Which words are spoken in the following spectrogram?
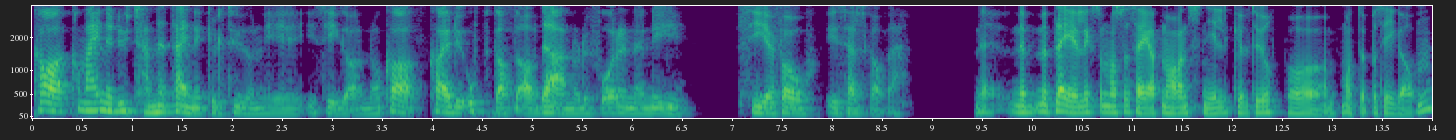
hva, hva mener du kjennetegner kulturen i, i Sigarden, og hva, hva er du opptatt av der når du får inn en ny CFO i selskapet? Vi, vi, vi pleier liksom også å si at vi har en snill kultur på, på, måte på Sigarden.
